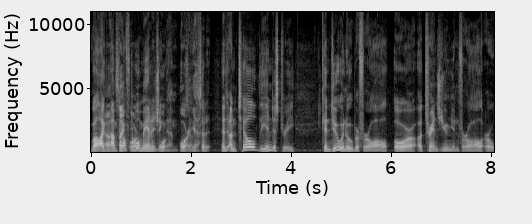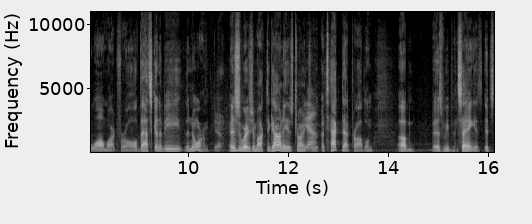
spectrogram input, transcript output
Well, I, You know, I'm it's like, comfortable or- managing or- them. or, so I yeah. said it. And until the industry can do an Uber for all, or a TransUnion for all, or a Walmart for all, that's going to be the norm. Yeah. And this is where Zhamak Dehghani is trying Yeah. to attack that problem. Um, as we've been saying, it's, it's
